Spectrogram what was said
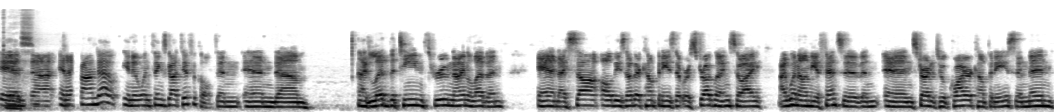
yes. uh, and I found out you know when things got difficult and and um, I led the team through 9/11 and I saw all these other companies that were struggling. So I I went on the offensive and and started to acquire companies. And then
